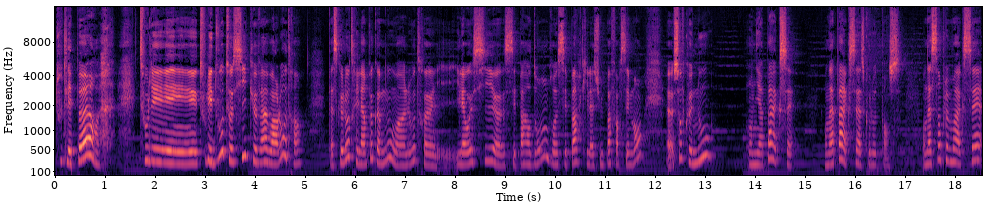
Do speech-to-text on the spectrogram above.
toutes les peurs, tous les, tous les doutes aussi que va avoir l'autre. Hein. Parce que l'autre, il est un peu comme nous. Hein. L'autre, il a aussi euh, ses parts d'ombre, ses parts qu'il n'assume pas forcément. Euh, sauf que nous, on n'y a pas accès. On n'a pas accès à ce que l'autre pense. On a simplement accès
